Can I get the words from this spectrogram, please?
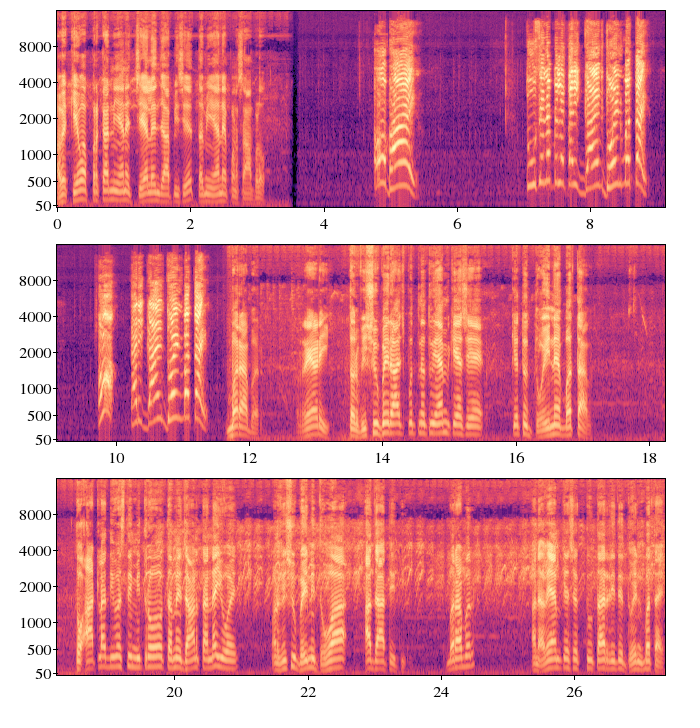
હવે કેવા પ્રકારની એને ચેલેન્જ આપી છે તમે એને પણ સાંભળો. ઓ ભાઈ તું છે ને પેલા તારી ગાય ધોઈને બતાય. હો તારી ગાય ધોઈને બતાય. બરાબર રેડી તો વિશુભાઈ રાજપૂતને તું એમ કહે છે કે તું ધોઈને બતાવ. તો આટલા દિવસથી મિત્રો તમે જાણતા નહીં હોય, પણ વિશુભાઈની ધોવા આ જાતી હતી. બરાબર? અને હવે એમ કહે છે તું તારી રીતે ધોઈને બતાય.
